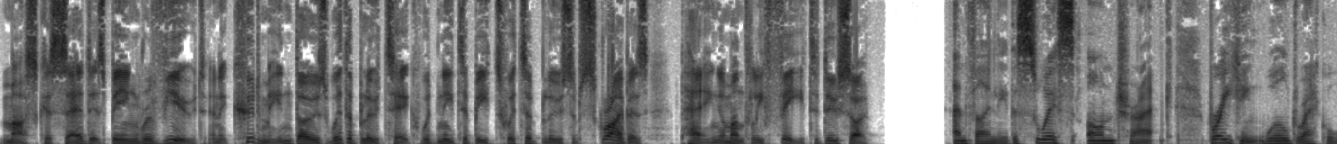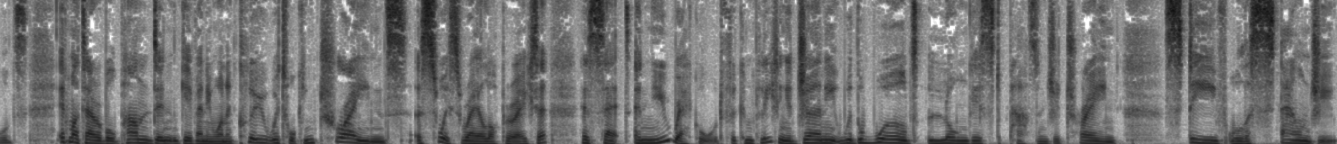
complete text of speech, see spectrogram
Musk has said it's being reviewed, and it could mean those with a blue tick would need to be Twitter Blue subscribers, paying a monthly fee to do so. And finally, the Swiss on track, breaking world records. If my terrible pun didn't give anyone a clue, we're talking trains. A Swiss rail operator has set a new record for completing a journey with the world's longest passenger train. Steve will astound you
